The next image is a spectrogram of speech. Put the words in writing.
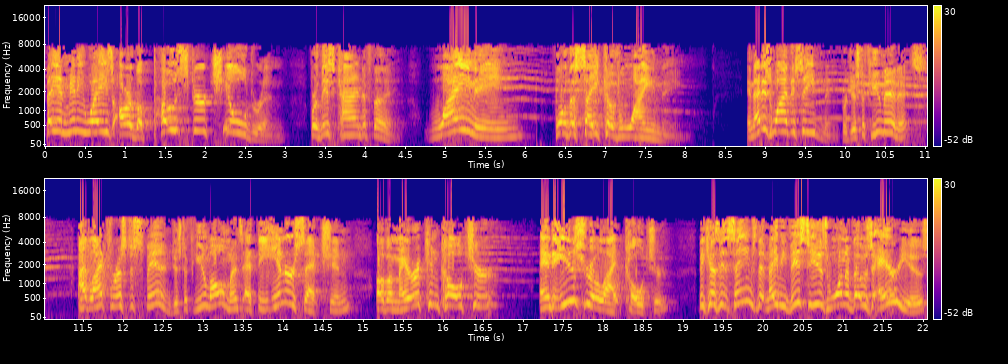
they in many ways are the poster children for this kind of thing. Whining for the sake of whining. And that is why this evening, for just a few minutes, I'd like for us to spend just a few moments at the intersection of American culture and Israelite culture because it seems that maybe this is one of those areas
